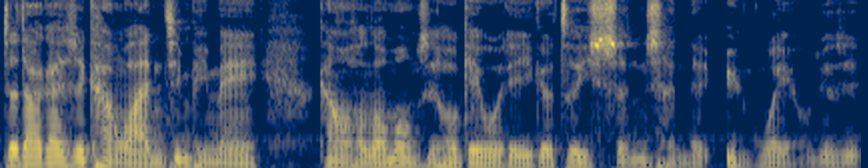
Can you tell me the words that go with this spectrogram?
这大概是看完《金瓶梅》、看完《红楼梦》之后给我的一个最深沉的韵味哦，就是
